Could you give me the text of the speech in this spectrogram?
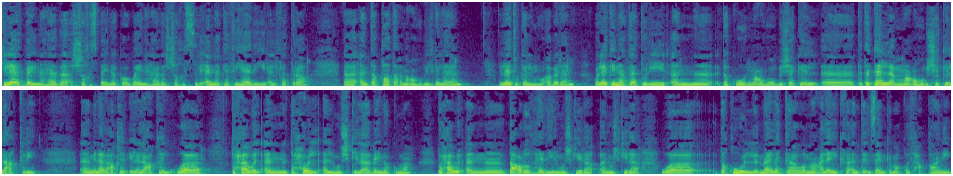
خلاف بين هذا الشخص بينك وبين هذا الشخص لأنك في هذه الفترة آه، أنت قاطع معه بالكلام. لا تكلمه أبدا ولكنك تريد أن تكون معه بشكل آه، تتكلم معه بشكل عقلي من العقل إلى العقل. وتحاول أن تحل المشكلة بينكما تحاول أن تعرض هذه المشكلة المشكلة وتقول ما لك وما عليك فأنت إنسان كما قلت حقاني.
